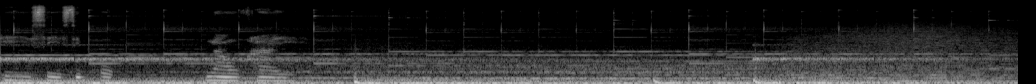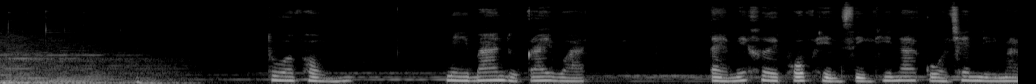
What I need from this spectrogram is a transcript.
46 เงาใคร ตัวผม มีบ้านอยู่ใกล้วัด แต่ไม่เคยพบเห็นสิ่งที่น่ากลัวเช่นนี้มา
